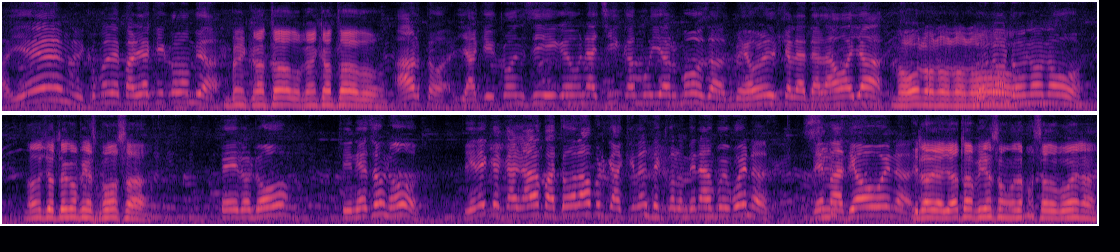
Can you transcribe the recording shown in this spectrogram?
¿Ah, bien? ¿Cómo le parece aquí en Colombia? Me ha encantado, me ha encantado. Harto. Y aquí consigue una chica muy hermosa, mejor que la de al lado allá. No, no, no, no, no. No, no, no, no, no. No, yo tengo mi esposa. Pero no, sin eso no. Tiene que cargarla para todos lados porque aquí las de colombianas son muy buenas. Demasiado buenas. Y las de allá también son demasiado buenas.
